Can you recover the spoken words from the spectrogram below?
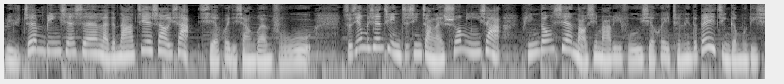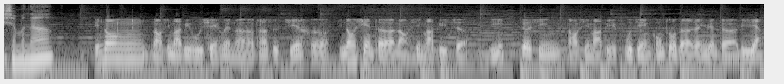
吕正斌先生来跟大家介绍一下协会的相关服务。首先，我们先请执行长来说明一下屏东县脑性麻痹服务协会成立的背景跟目的是什么呢？屏东脑性麻痹服务协会呢，它是结合屏东县的脑性麻痹者以及热心脑性麻痹复健工作的人员的力量，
